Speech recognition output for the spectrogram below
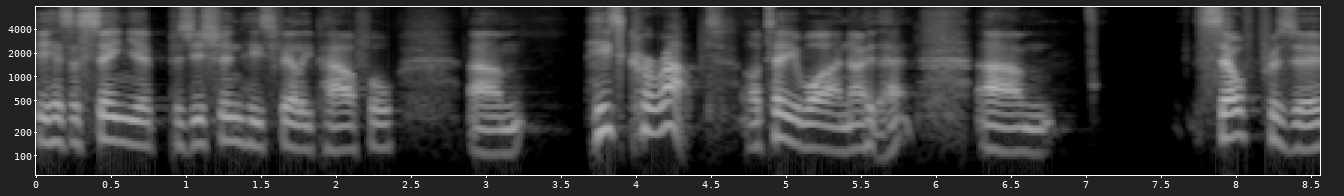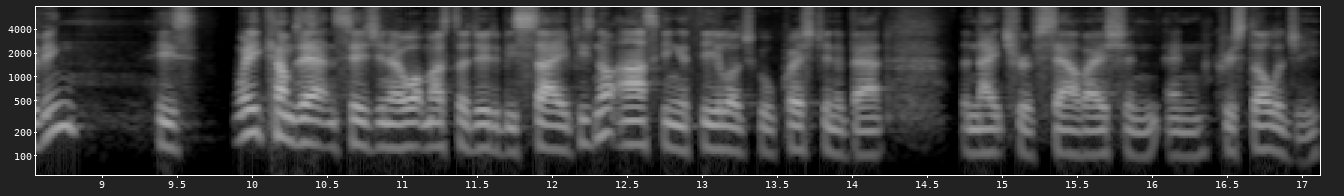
He has a senior position, he's fairly powerful. Um, he's corrupt. I'll tell you why I know that. Um, self preserving. He's, when he comes out and says, you know, what must I do to be saved? He's not asking a theological question about the nature of salvation and Christology.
